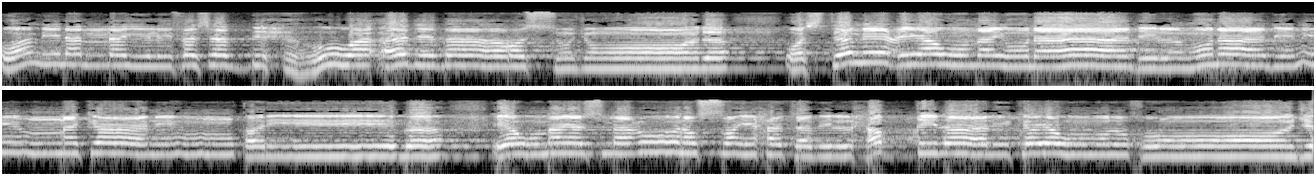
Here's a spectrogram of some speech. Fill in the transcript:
ومن الليل فسبحه وأدبار السجود. واستمع يوم ينادي المناد من مكان قريب. يوم يسمعون الصيحة بالحق ذلك يوم الخروج.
